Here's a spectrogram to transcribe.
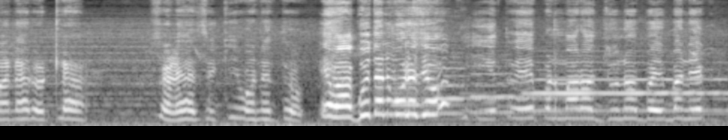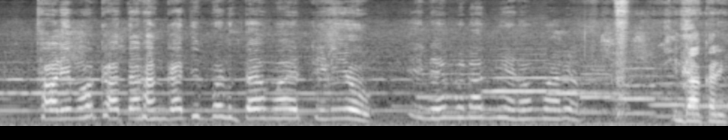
માના રોટલા સડ્યા છે કેવો તો. એ વાઘુ તને બોલે છે એ તો એ પણ મારો જૂનો ભાઈબંધ એક થાળીમાં ખાતા હંગાથી ભણતા મારે ટીણીઓ એને મને આજ મેણો માર્યો. ચિંતા કરી.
